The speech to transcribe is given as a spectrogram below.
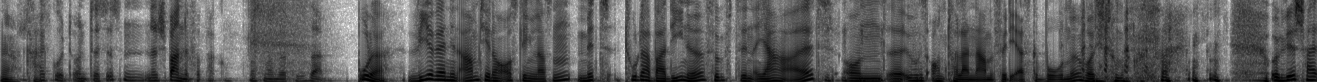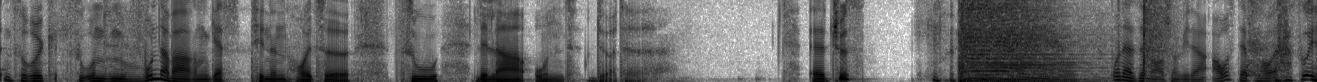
Ja, krass. gut. Und das ist ein, eine spannende Verpackung, muss man wirklich sagen. Bruder, wir werden den Abend hier noch ausklingen lassen mit Tula Bardine, 15 Jahre alt und äh, übrigens auch ein toller Name für die Erstgeborene, wollte ich noch mal kurz sagen. Und wir schalten zurück zu unseren wunderbaren Gästinnen heute, zu Lilla und Dörte. Äh, tschüss. Und da sind wir auch schon wieder aus der Pause. Achso,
